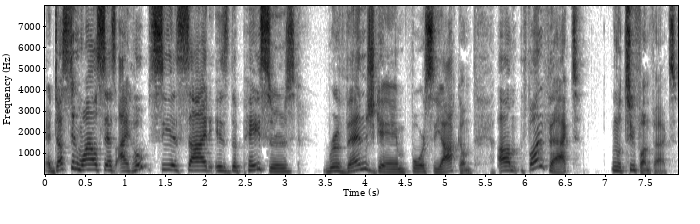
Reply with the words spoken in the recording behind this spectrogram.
And Dustin Wild says, I hope Sia's side is the Pacers revenge game for Siakam. Um, fun fact, well, two fun facts.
